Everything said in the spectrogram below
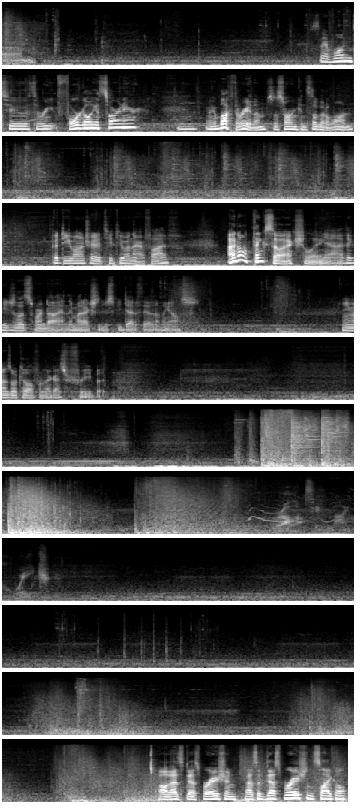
So they have one, two, three, four going at Sorin here? Mm -hmm. We can block three of them, so Sorin can still go to one. But do you want to trade a 2 2 when they're at 5? I don't think so, actually. Yeah, I think you just let Sorin die, and they might actually just be dead if they have nothing else. And you might as well kill off one of their guys for free, but. That's desperation. That's a desperation cycle.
